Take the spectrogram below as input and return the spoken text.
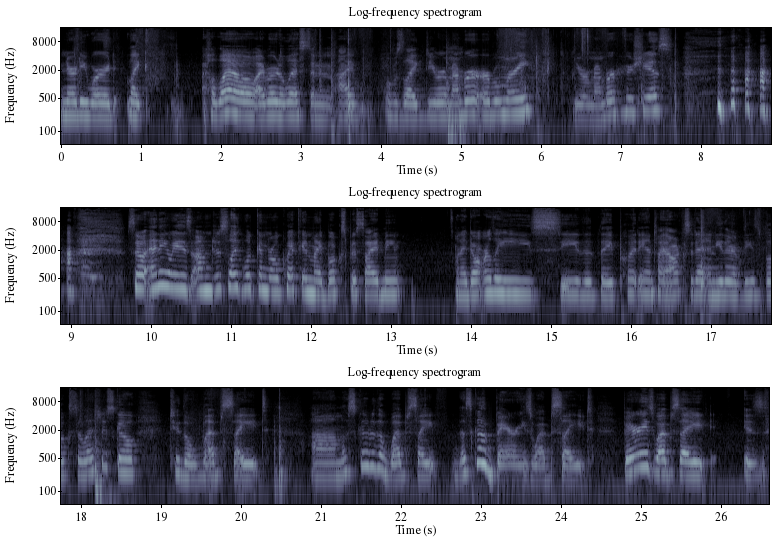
nerdy word like hello i wrote a list and i was like do you remember herbal marie? Do you remember who she is? So anyways i'm just like looking real quick in my books beside me and i don't really see that they put antioxidant in either of these books so let's just go to the website um, let's go to the website let's go to barry's website barry's website is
